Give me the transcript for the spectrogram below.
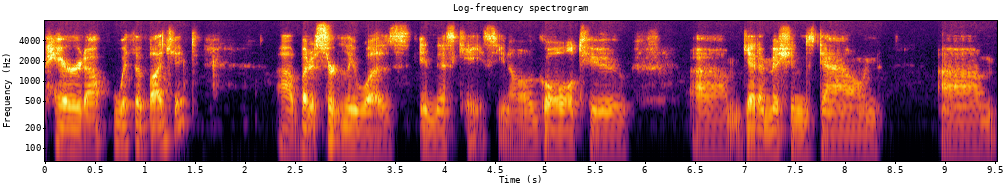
paired up with a budget. Uh, but it certainly was in this case, you know, a goal to um, get emissions down um,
